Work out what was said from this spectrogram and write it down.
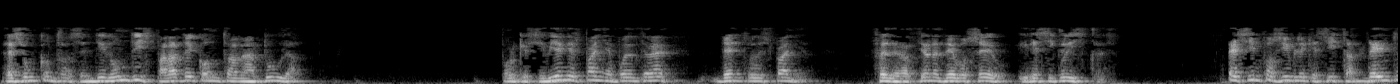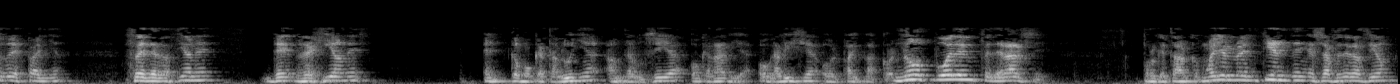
es un contrasentido, un disparate contra natura. Porque si bien España puede tener dentro de España federaciones de boxeo y de ciclistas, es imposible que existan dentro de España federaciones de regiones como Cataluña, Andalucía o Canarias o Galicia o el País Vasco. No pueden federarse, porque tal como ellos lo entienden, esa federación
